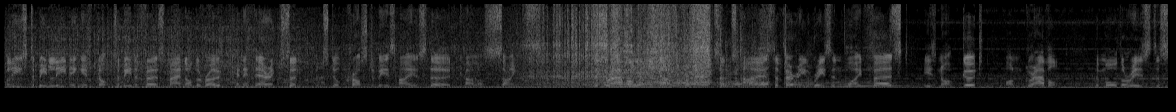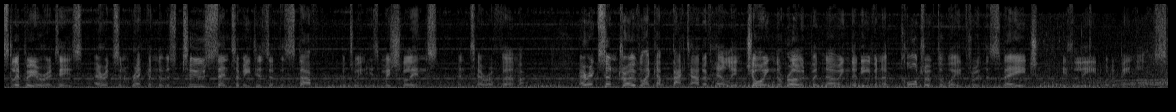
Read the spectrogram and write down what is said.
Pleased to be leading, if not to be the first man on the road, Kenneth Eriksson, but still crossed to be as high as third, Carlos Sainz. The gravel and the dust from Eriksson's tyres, the very reason why first is not good on gravel. The more there is, the slippier it is. Eriksson reckoned there was two centimetres of the stuff between his Michelins and terra firma. Eriksson drove like a bat out of hell, enjoying the road, but knowing that even a quarter of the way through the stage, his lead would have been lost.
